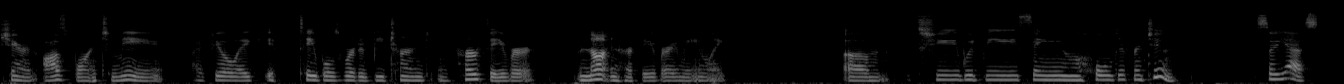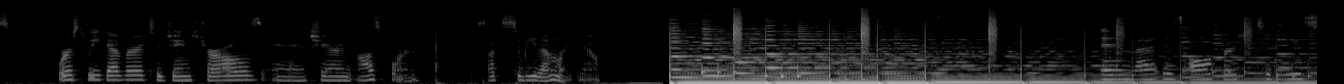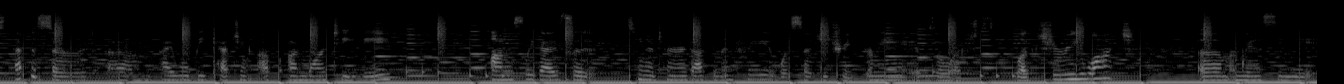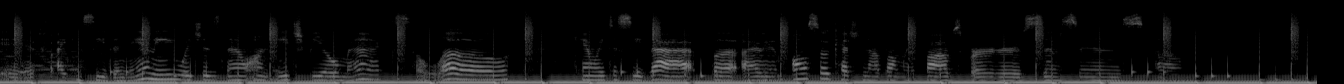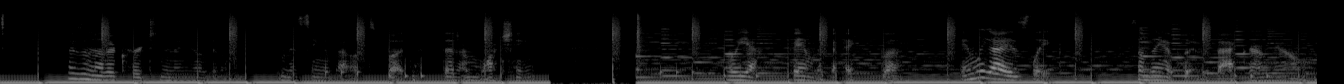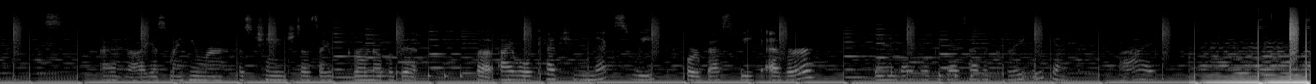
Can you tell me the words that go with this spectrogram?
Sharon Osbourne to me. I feel like if tables were to be turned in her favor, not in her favor, I mean like um she would be singing a whole different tune. So, yes, worst week ever to James Charles and Sharon Osbourne. Sucks to be them right now. And that is all for today's episode. Um, I will be catching up on more TV. Honestly, guys, the Tina Turner documentary was such a treat for me. It was a lux- luxury watch. Um, I'm gonna see if I can see The Nanny, which is now on HBO Max. Hello. Can't wait to see that. But I am also catching up on my Bob's Burgers, Simpsons. Um, there's another cartoon I know that about, but that I'm watching. Oh, yeah, Family Guy. But Family Guy is like something I put in the background now I don't know, I guess my humor has changed as I've grown up a bit. But I will catch you next week for Best Week Ever. And I hope you guys have a great weekend.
